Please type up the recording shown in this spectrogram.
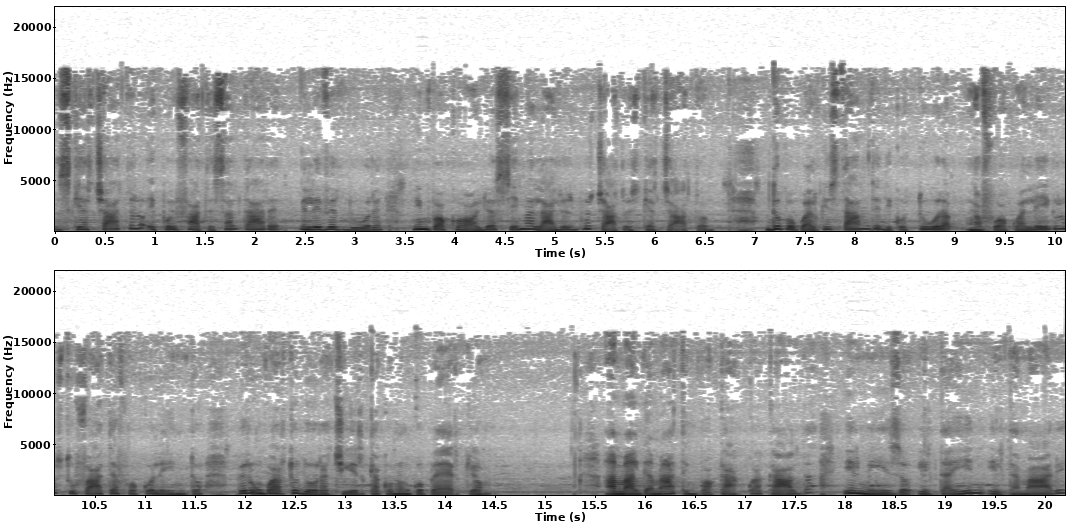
schiacciatelo e poi fate saltare le verdure in poco olio assieme all'aglio sbucciato e schiacciato. Dopo qualche istante di cottura a fuoco allegro stufate a fuoco lento per un quarto d'ora circa con un coperchio. Amalgamate in poca acqua calda il miso, il tain, il tamari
